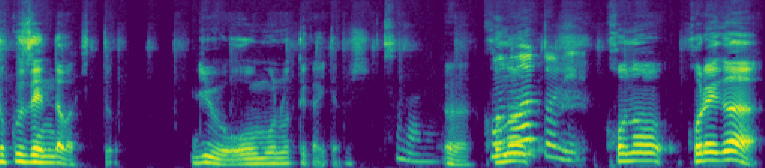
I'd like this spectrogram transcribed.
直前だわ、きっと。竜を追うものって書いてあるし。そうだね。うん。この後に、この、これが、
